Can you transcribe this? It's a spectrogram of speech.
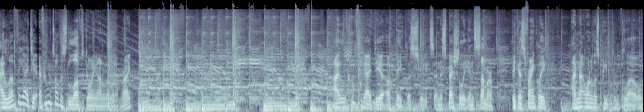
I love the idea. Everyone's all this loves going on in the room, right? I love the idea of bakeless sweets, and especially in summer, because frankly, I'm not one of those people who glow,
